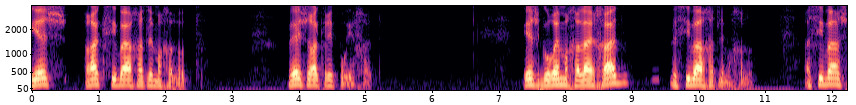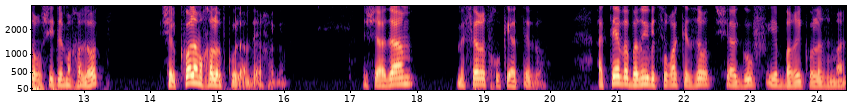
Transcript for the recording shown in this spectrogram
יש רק סיבה אחת למחלות, ויש רק ריפוי אחד. יש גורם מחלה אחד וסיבה אחת למחלות. הסיבה השורשית למחלות, של כל המחלות כולם דרך אגב, זה שאדם מפר את חוקי הטבע. הטבע בנוי בצורה כזאת שהגוף יהיה בריא כל הזמן,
